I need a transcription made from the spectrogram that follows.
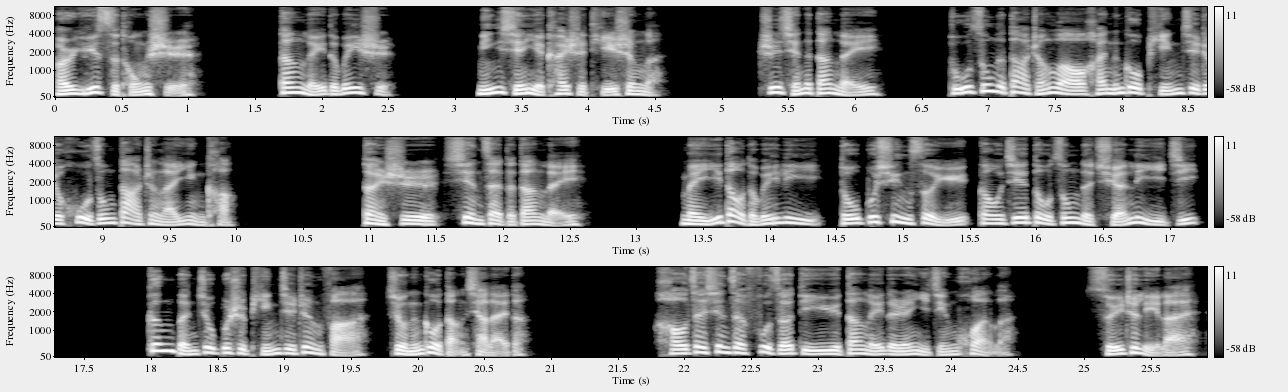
而与此同时，丹雷的威势。明显也开始提升了。之前的丹雷毒宗的大长老还能够凭借着护宗大阵来硬抗，但是现在的丹雷每一道的威力都不逊色于高阶斗宗的全力一击，根本就不是凭借阵法就能够挡下来的。好在现在负责抵御丹雷的人已经换了，随着李来、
